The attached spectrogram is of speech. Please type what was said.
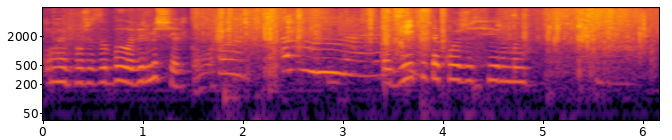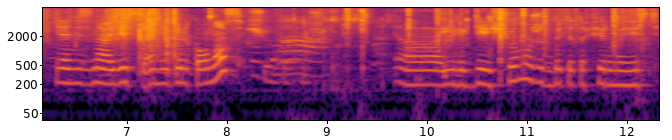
Ой, боже, забыла, вермишелька. Вот. Спагетти такой же фирмы. Я не знаю, есть они только у нас. А, или где еще, может быть, эта фирма есть.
